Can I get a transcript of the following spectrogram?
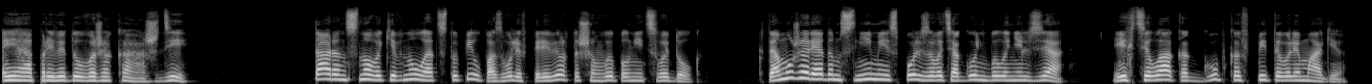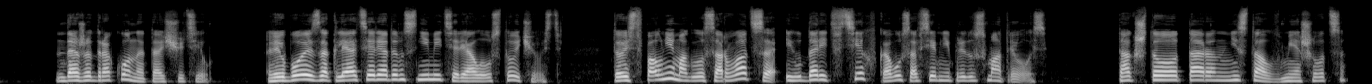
«Я приведу вожака, жди». Таран снова кивнул и отступил, позволив перевертышам выполнить свой долг. К тому же рядом с ними использовать огонь было нельзя. Их тела, как губка, впитывали магию. Даже дракон это ощутил. Любое заклятие рядом с ними теряло устойчивость. То есть вполне могло сорваться и ударить в тех, в кого совсем не предусматривалось. Так что Таран не стал вмешиваться,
